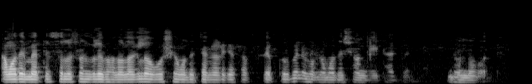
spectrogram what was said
আমাদের ম্যাথের সলিউশনগুলি ভালো লাগলে অবশ্যই আমাদের চ্যানেলটাকে সাবস্ক্রাইব করবেন এবং আমাদের সঙ্গেই থাকবেন। ধন্যবাদ।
